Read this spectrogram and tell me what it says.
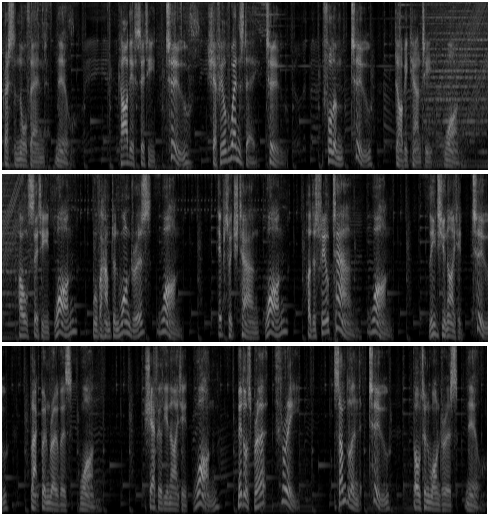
Preston North End nil. Cardiff City 2, Sheffield Wednesday 2. Fulham 2, Derby County 1. Hull City 1, Wolverhampton Wanderers 1. Ipswich Town 1, Huddersfield Town 1. Leeds United 2, Blackburn Rovers 1. Sheffield United 1, Middlesbrough 3. Sunderland 2, Bolton Wanderers 0.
